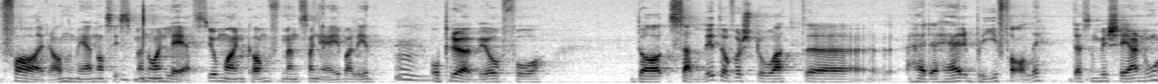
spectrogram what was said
farene med nazismen. Og han leser jo Mein Kampf mens han er i Berlin. Og prøver jo å få da Sally til å forstå at uh, herre her blir farlig, det som vi ser nå.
